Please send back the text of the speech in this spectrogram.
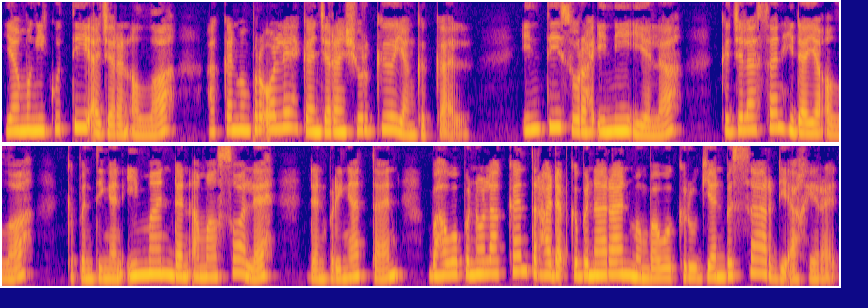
yang mengikuti ajaran Allah akan memperoleh ganjaran syurga yang kekal. Inti surah ini ialah kejelasan hidayah Allah, kepentingan iman dan amal soleh dan peringatan bahawa penolakan terhadap kebenaran membawa kerugian besar di akhirat.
